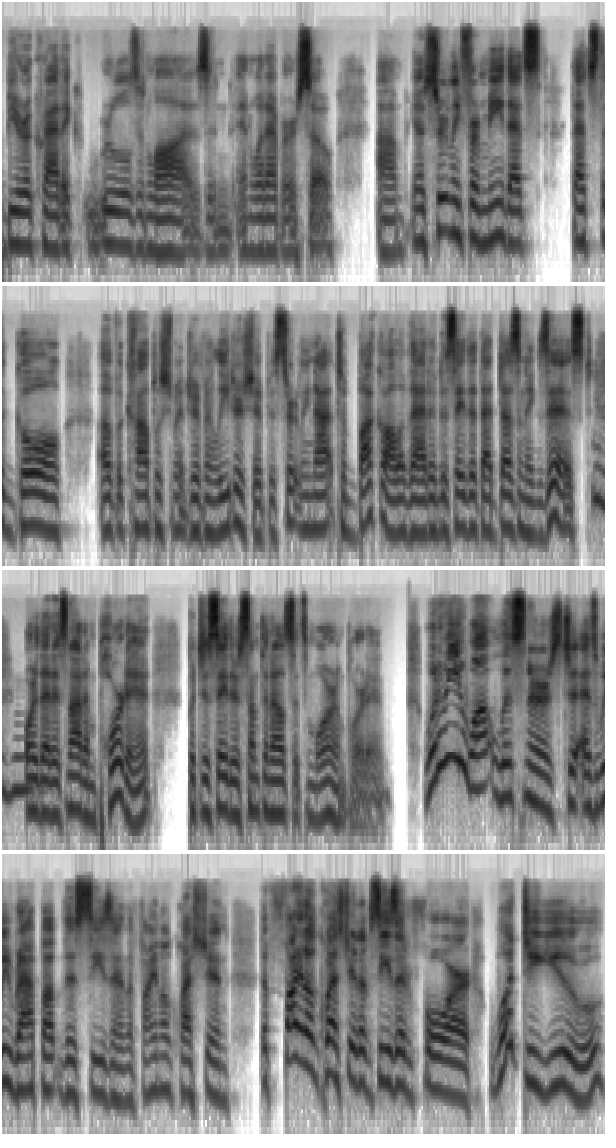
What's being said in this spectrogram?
bureaucratic rules and laws and and whatever so um, you know certainly for me that's that's the goal of accomplishment driven leadership is certainly not to buck all of that and to say that that doesn't exist mm-hmm. or that it's not important but to say there's something else that's more important what do you want listeners to as we wrap up this season the final question the final question of season four what do you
